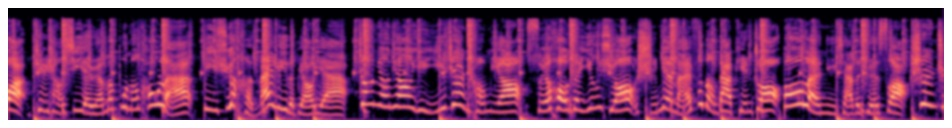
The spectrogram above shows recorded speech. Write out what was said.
过，这场戏演员们不能偷懒，必须很卖力的表演。张娘娘也一战成名，随后在《英雄》《十面埋伏》等大片中包揽女侠的角色，甚至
